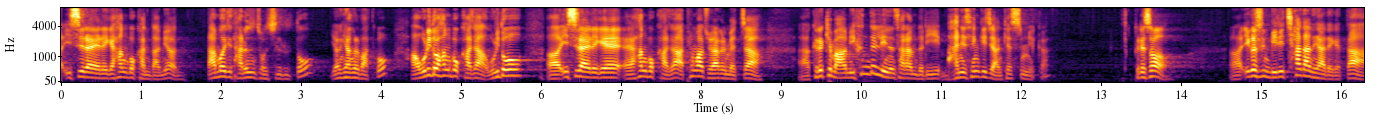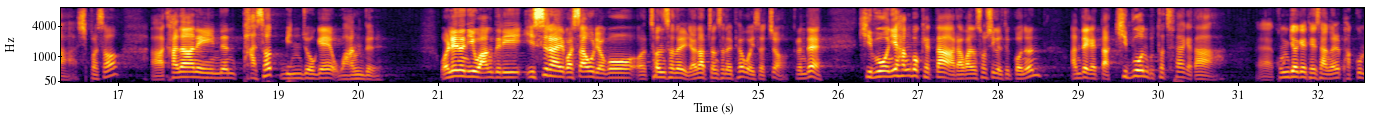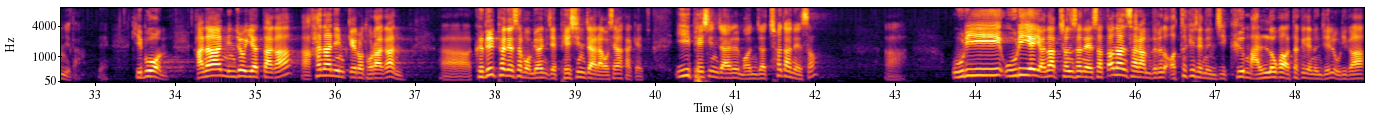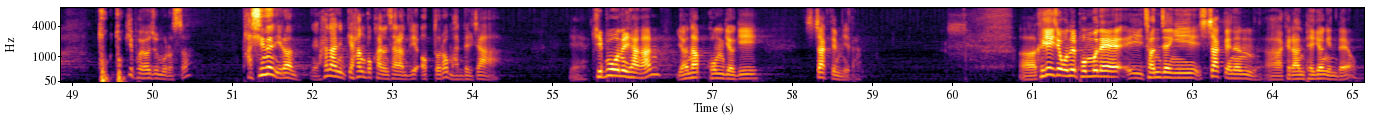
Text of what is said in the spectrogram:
이스라엘에게 항복한다면 나머지 다른 도시들도 영향을 받고 아, 우리도 항복하자, 우리도 어, 이스라엘에게 항복하자, 평화 조약을 맺자 아, 그렇게 마음이 흔들리는 사람들이 많이 생기지 않겠습니까? 그래서 이것을 미리 차단해야 되겠다 싶어서 가나안에 있는 다섯 민족의 왕들 원래는 이 왕들이 이스라엘과 싸우려고 어, 전선을 연합 전선을 펴고 있었죠. 그런데 기부원이 항복했다라고 하는 소식을 듣고는 안 되겠다. 기부원부터 쳐야겠다. 예, 공격의 대상을 바꿉니다. 네. 기부원 가나안 민족이었다가 아, 하나님께로 돌아간 아, 그들 편에서 보면 이제 배신자라고 생각하겠죠. 이 배신자를 먼저 처단해서 아, 우리 우리의 연합 전선에서 떠난 사람들은 어떻게 되는지 그 말로가 어떻게 되는지를 우리가 톡톡히 보여줌으로써 다시는 이런 네, 하나님께 항복하는 사람들이 없도록 만들자. 예, 기부원을 향한 연합 공격이 시작됩니다. 어, 그게 이제 오늘 본문의 전쟁이 시작되는 아, 그러한 배경인데요.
